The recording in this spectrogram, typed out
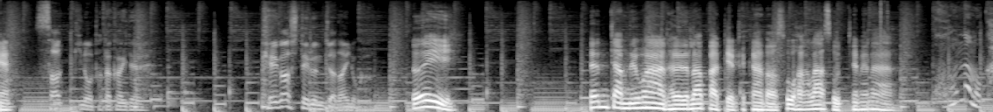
อะ さっきの戦いで怪我してるんじゃないのか เฮ้ยฉันจำได้ว่าเธอได้รับบาดเจ็บจากการต่อสู้ครั้งล่าสุดใช่ไหมล่ะ こんなのか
